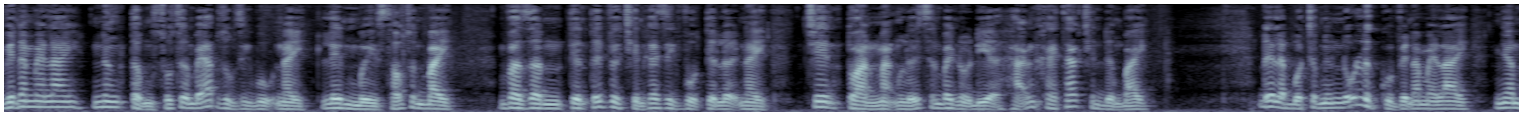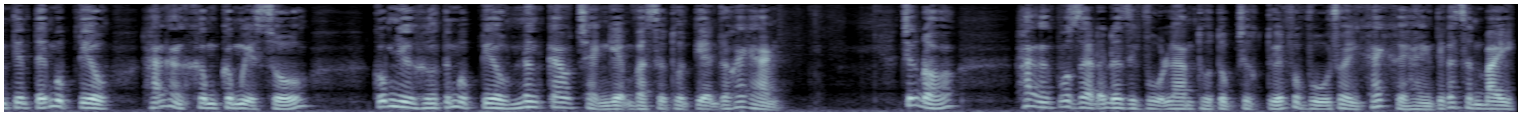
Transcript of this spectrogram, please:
Vietnam Airlines nâng tổng số sân bay áp dụng dịch vụ này lên 16 sân bay và dần tiến tới việc triển khai dịch vụ tiện lợi này trên toàn mạng lưới sân bay nội địa hãng khai thác trên đường bay. Đây là một trong những nỗ lực của Vietnam Airlines nhằm tiến tới mục tiêu hãng hàng không công nghệ số, cũng như hướng tới mục tiêu nâng cao trải nghiệm và sự thuận tiện cho khách hàng. Trước đó, hãng hàng quốc gia đã đưa dịch vụ làm thủ tục trực tuyến phục vụ cho hành khách khởi hành từ các sân bay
